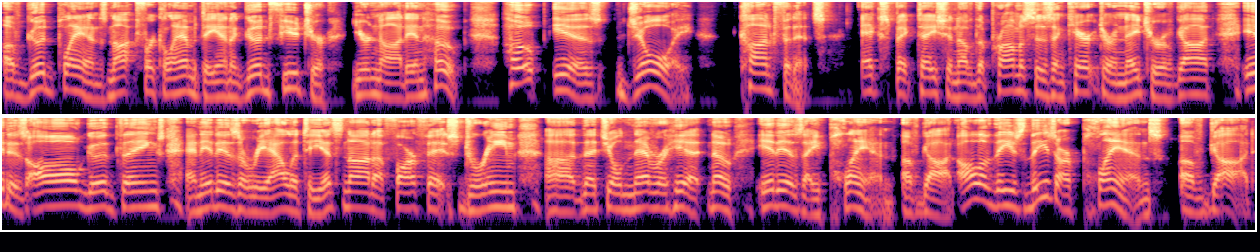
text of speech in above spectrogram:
of good plans, not for calamity and a good future, you're not in hope. Hope is joy, confidence, expectation of the promises and character and nature of God. It is all good things and it is a reality. It's not a far fetched dream uh, that you'll never hit. No, it is a plan of God. All of these, these are plans of God.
